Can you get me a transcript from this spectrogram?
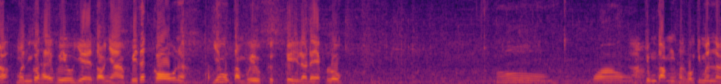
đó mình có thể view về tòa nhà Bitexco nè với một tầm view cực kỳ là đẹp luôn. Oh. wow. À, trung tâm thành phố Hồ Chí Minh là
